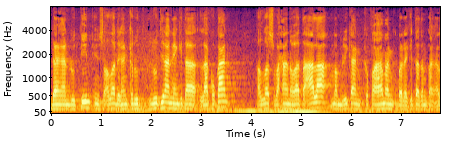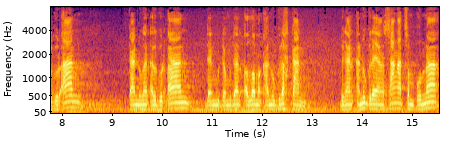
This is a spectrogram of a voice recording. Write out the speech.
dengan rutin insya Allah dengan kerutinan yang kita lakukan Allah subhanahu wa ta'ala memberikan kefahaman kepada kita tentang Al-Quran kandungan Al-Quran dan mudah-mudahan Allah menganugerahkan dengan anugerah yang sangat sempurna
